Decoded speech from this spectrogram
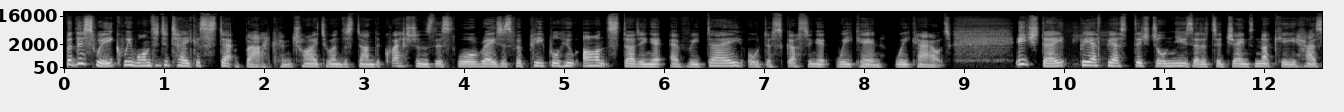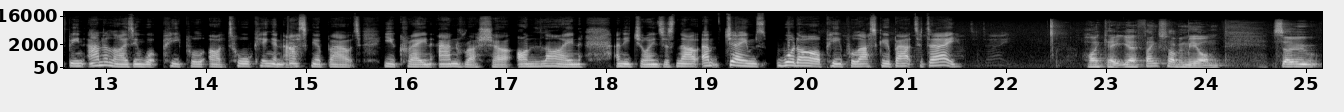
But this week, we wanted to take a step back and try to understand the questions this war raises for people who aren't studying it every day or discussing it week in, week out. Each day, BFBS digital news editor James Nucky has been analysing what people are talking and asking about Ukraine and Russia online. And he joins us now. Um, James, what are people asking about today? Hi, Kate. Yeah, thanks for having me on. So,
